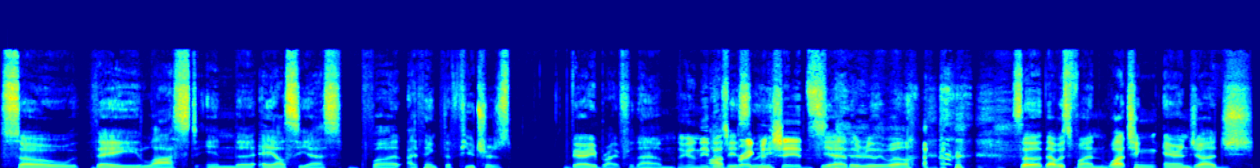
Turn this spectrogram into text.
So they lost in the ALCS, but I think the future's very bright for them. They're gonna need those obviously. Bregman shades. Yeah, they really will. so that was fun. Watching Aaron Judge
